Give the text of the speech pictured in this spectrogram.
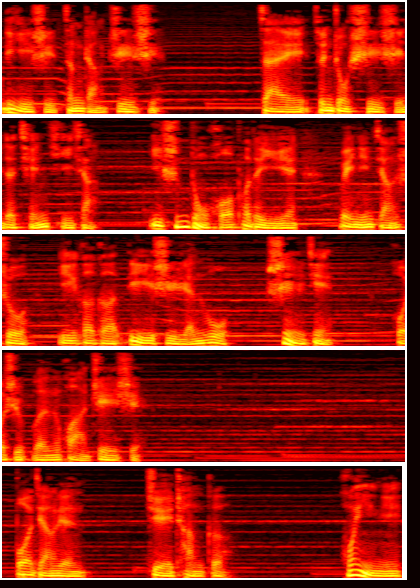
历史、增长知识。在尊重史实的前提下，以生动活泼的语言为您讲述一个个历史人物、事件或是文化知识。播讲人：绝唱歌，欢迎您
